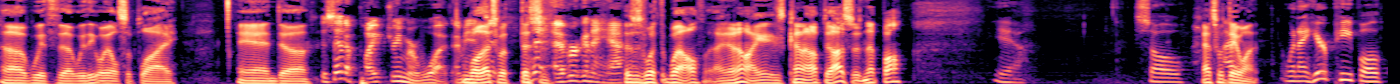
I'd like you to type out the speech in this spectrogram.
uh, with uh, with the oil supply. And uh, Is that a pipe dream or what? I mean, Well, that's it- what this is. is- ever going to happen? this is what well, I don't know. It's kind of up to us, isn't it, Paul? Yeah. So That's what they want. When I hear people,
